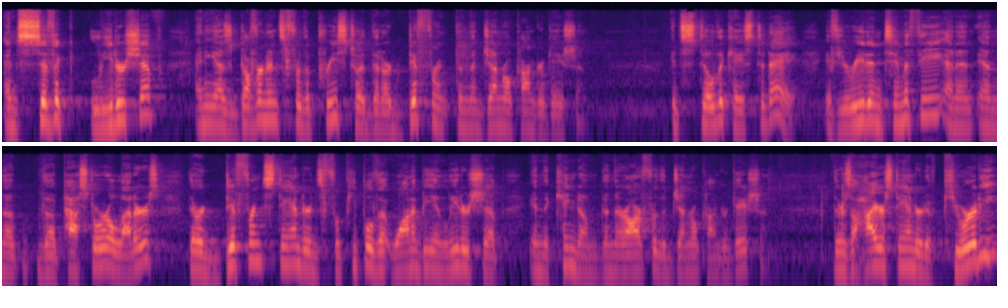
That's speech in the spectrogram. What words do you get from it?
and civic leadership, and He has governance for the priesthood that are different than the general congregation. It's still the case today. If you read in Timothy and in, in the, the pastoral letters, there are different standards for people that want to be in leadership in the kingdom than there are for the general congregation. There's a higher standard of purity,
